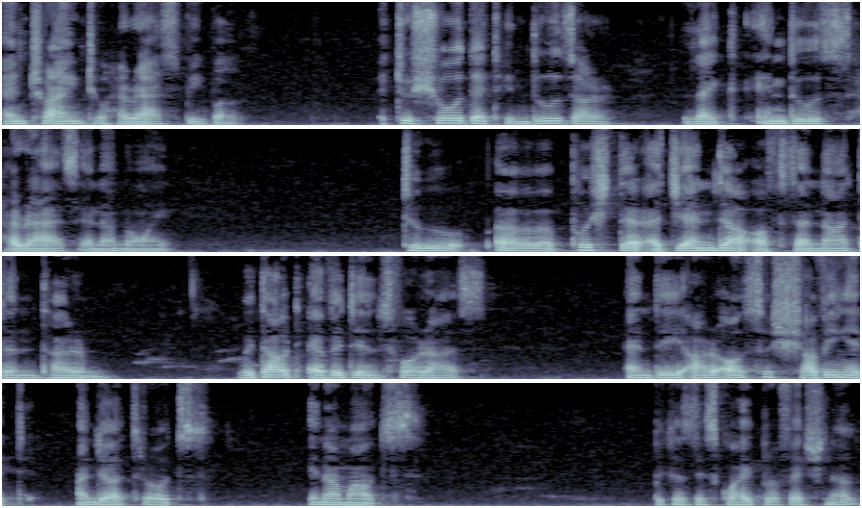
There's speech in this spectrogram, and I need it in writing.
and trying to harass people to show that Hindus are like Hindus harass and annoy, to uh, push their agenda of Sanatan Dharma without evidence for us. And they are also shoving it under our throats, in our mouths, because this quiet professional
